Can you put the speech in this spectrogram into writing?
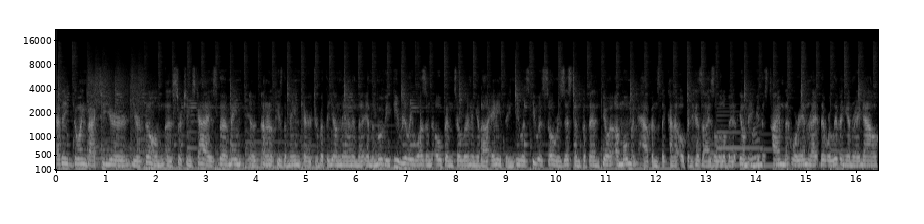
I think going back to your your film, uh, Searching Skies, the main uh, I don't know if he's the main character, but the young man in the in the movie, he really wasn't open to learning about anything. He was he was so resistant. But then you know a moment happens that kind of opened his eyes a little bit. You know maybe mm-hmm. this time that we're in right that we're living in right now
